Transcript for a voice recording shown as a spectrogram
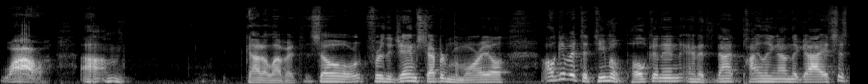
wow. Um, gotta love it. So for the James Sheppard Memorial, I'll give it to Teemu Pulkkinen, and it's not piling on the guy. It's just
